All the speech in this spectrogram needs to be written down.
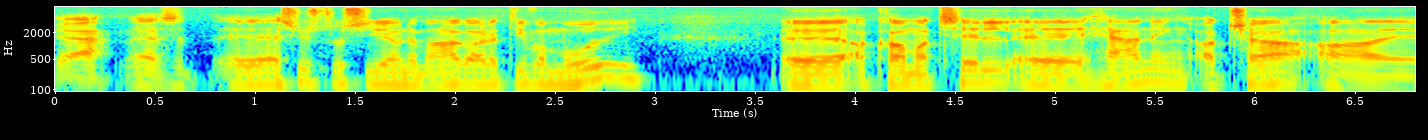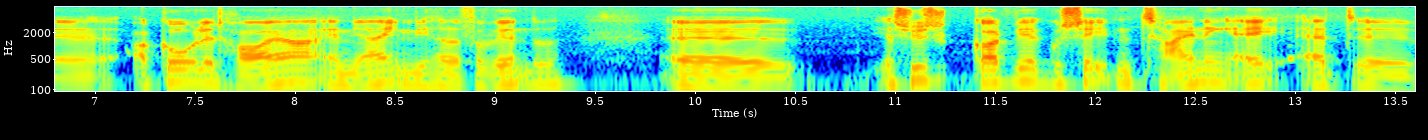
Ja, altså, øh, jeg synes, du siger det meget godt, at de var modige øh, og kommer til øh, Herning og tør og, øh, og gå lidt højere, end jeg egentlig havde forventet. Øh, jeg synes godt, vi har kunne se den tegning af, at, øh,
